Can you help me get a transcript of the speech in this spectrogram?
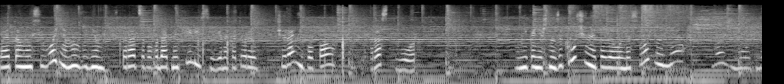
Поэтому сегодня мы будем стараться попадать на те листья, на которые вчера не попал раствор. Они, конечно, закручены, это довольно сложно, но возможно.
